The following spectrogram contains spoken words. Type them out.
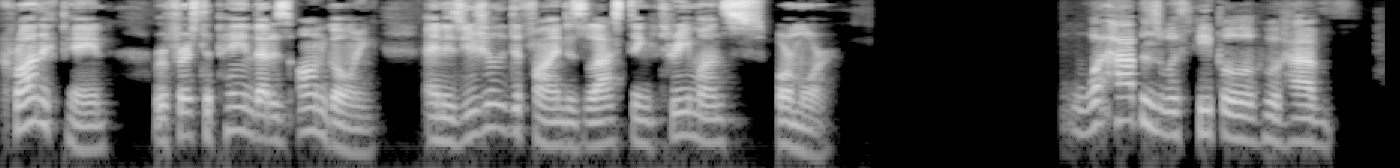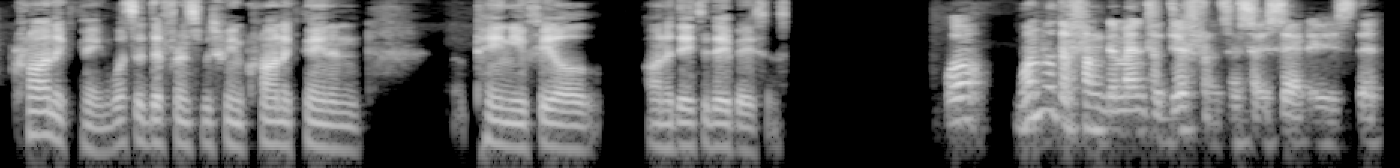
Chronic pain refers to pain that is ongoing and is usually defined as lasting three months or more. What happens with people who have chronic pain? What's the difference between chronic pain and pain you feel on a day to day basis? Well, one of the fundamental differences, as I said, is that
